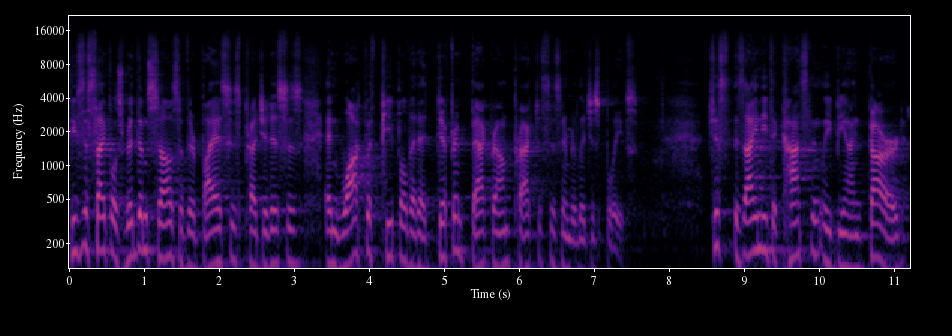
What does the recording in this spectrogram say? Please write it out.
These disciples rid themselves of their biases, prejudices, and walked with people that had different background, practices, and religious beliefs. Just as I need to constantly be on guard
